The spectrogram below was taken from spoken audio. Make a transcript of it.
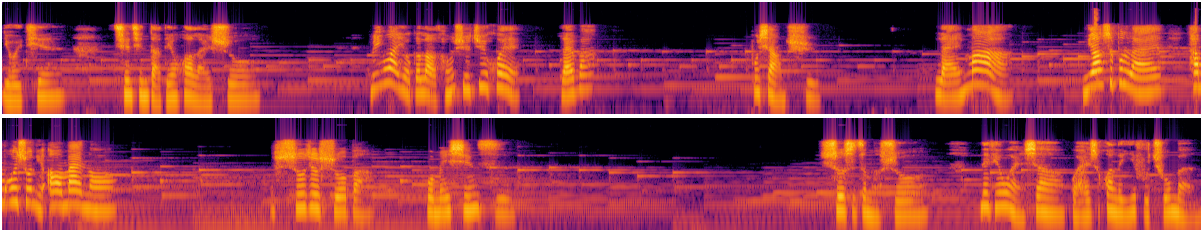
有一天。千晴打电话来说，明晚有个老同学聚会，来吧。不想去，来嘛。你要是不来，他们会说你傲慢哦。说就说吧，我没心思。说是这么说，那天晚上我还是换了衣服出门。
